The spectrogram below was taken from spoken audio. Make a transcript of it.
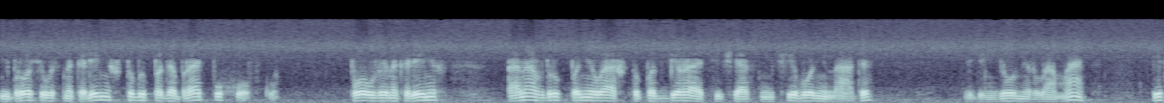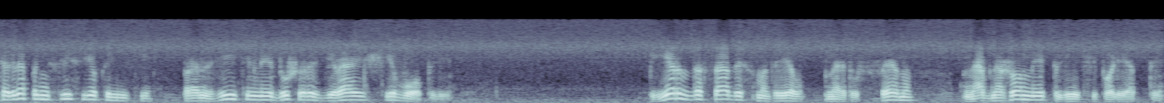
и бросилась на колени, чтобы подобрать пуховку. Ползая на коленях, она вдруг поняла, что подбирать сейчас ничего не надо, ведь у нее умерла мать, и тогда понеслись ее крики, пронзительные, душераздирающие вопли. Пьер с досадой смотрел на эту сцену, на обнаженные плечи Полетты.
